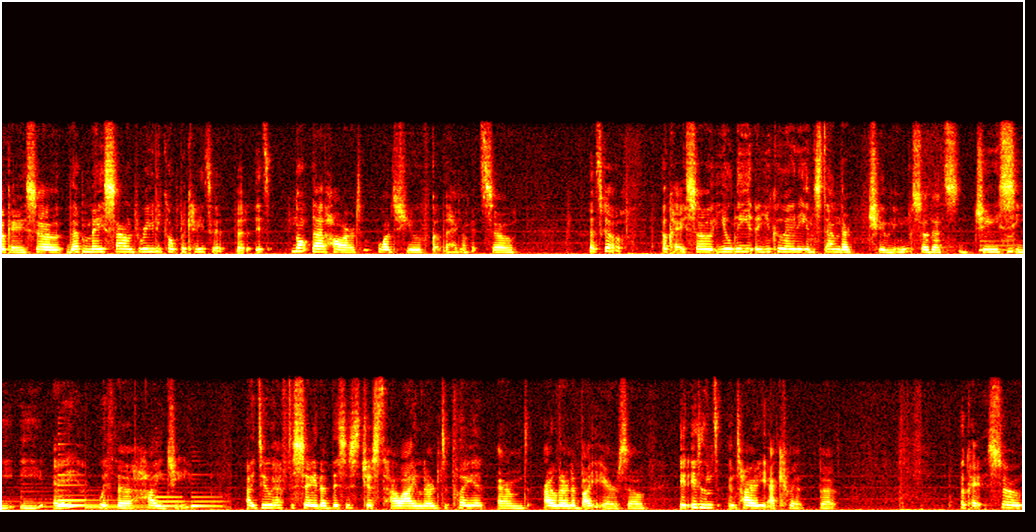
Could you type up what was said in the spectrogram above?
Okay, so that may sound really complicated, but it's not that hard once you've got the hang of it, so let's go. Okay, so you'll need a ukulele in standard tuning, so that's G, C, E, A with a high G. I do have to say that this is just how I learned to play it, and I learned it by ear, so it isn't entirely accurate, but... Okay, so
